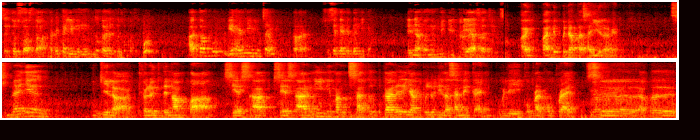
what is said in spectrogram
sektor swasta. Adakah ia menguntungkan sektor swasta tersebut? Ataupun dia hanya macam uh, sesuai kata tadi kan dia nak memenuhi kriteria saja Ah, Pada pendapat saya lah kan. Sebenarnya Okey lah Kalau kita nampak CSR, CSR ni memang satu perkara yang perlu dilaksanakan Oleh korporat-korporat Se, apa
